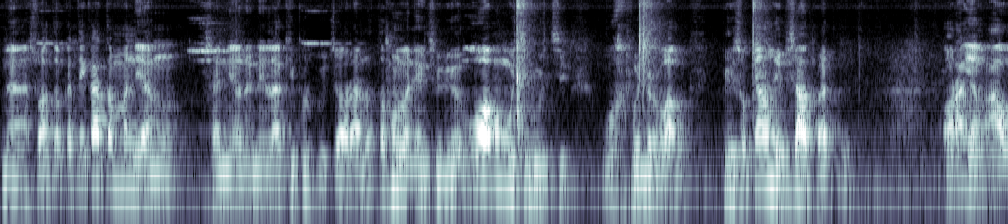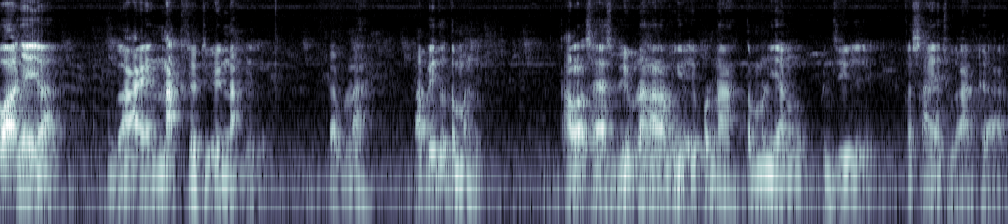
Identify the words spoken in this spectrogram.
Nah suatu ketika teman yang senior ini lagi berbicara nu teman yang junior wah memuji-muji wah bener pak. Besoknya langsung jadi sahabat. Orang yang awalnya ya nggak enak jadi enak gitu. Pernah. Tapi itu temen kalau saya sendiri pernah ngalamin ya, ya pernah. Temen yang benci ke saya juga ada.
